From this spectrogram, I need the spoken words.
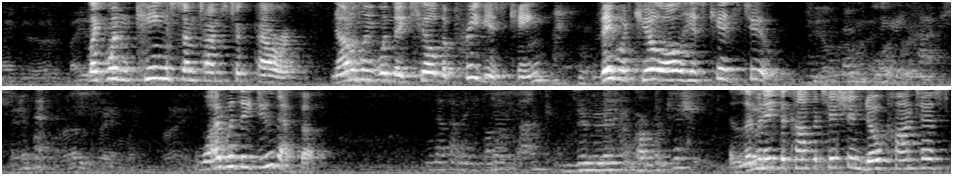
the- Like when kings sometimes took power, not only would they kill the previous king, they would kill all his kids too. Why would they do that, though? Eliminate competition. Eliminate the competition, no contest?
